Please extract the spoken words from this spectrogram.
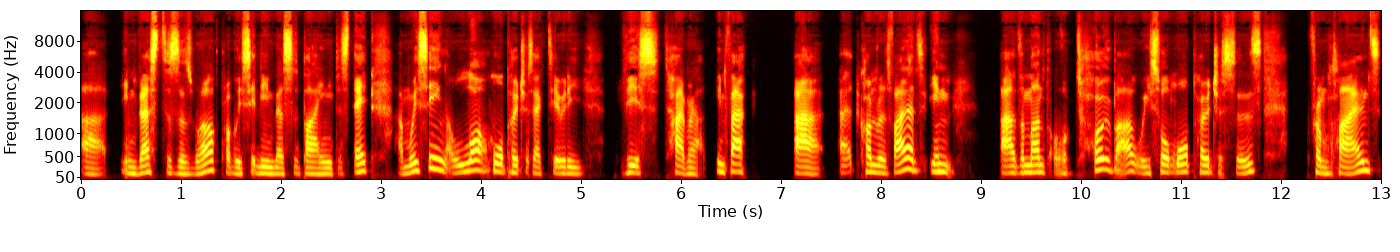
uh, investors as well. Probably Sydney investors buying interstate, and we're seeing a lot more purchase activity this time around. In fact, uh, at Converse Finance in uh, the month of October, we saw more purchases from clients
